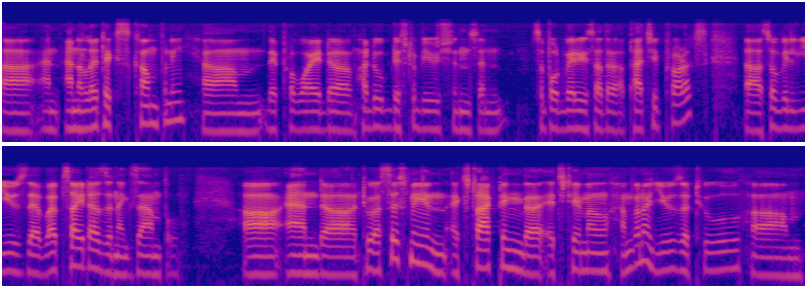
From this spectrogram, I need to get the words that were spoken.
uh, and analytics company. Um, they provide uh, Hadoop distributions and support various other Apache products. Uh, so we'll use their website as an example. Uh, and uh, to assist me in extracting the HTML, I'm going to use a tool. Um,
